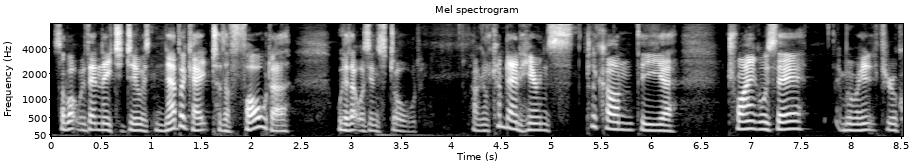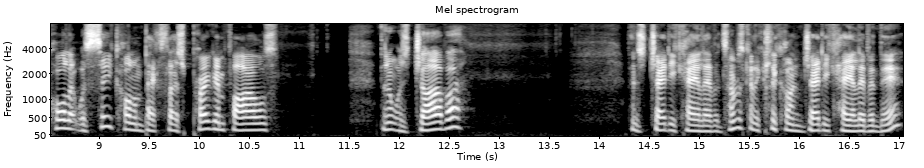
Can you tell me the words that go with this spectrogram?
So what we then need to do is navigate to the folder where that was installed. I'm going to come down here and click on the uh, triangles there. And if you recall, it was C colon backslash program files. Then it was Java. Then it's JDK11. So I'm just going to click on JDK11 there.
